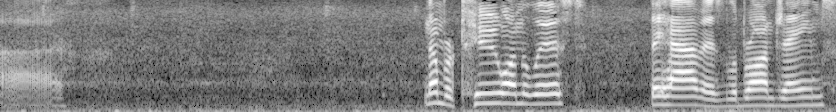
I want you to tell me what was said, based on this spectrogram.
Uh, number two on the list they have is LeBron James.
